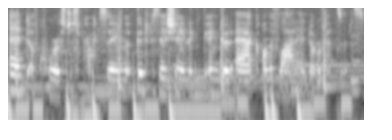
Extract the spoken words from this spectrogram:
And of course just practicing good position and good act on the flat and over fences.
